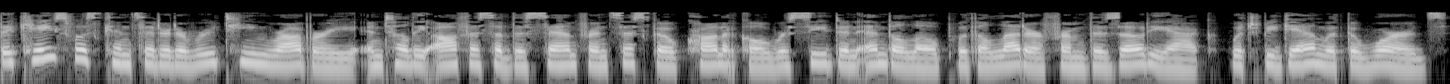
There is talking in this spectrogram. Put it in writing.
The case was considered a routine robbery until the office of the San Francisco Chronicle received an envelope with a letter from the Zodiac, which began with the words,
